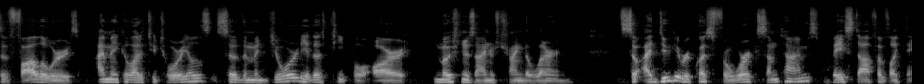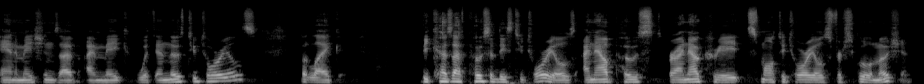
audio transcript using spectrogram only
of followers, I make a lot of tutorials. So the majority of those people are motion designers trying to learn. So I do get requests for work sometimes based off of like the animations I've, I make within those tutorials. But like because I've posted these tutorials, I now post or I now create small tutorials for School of Motion.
